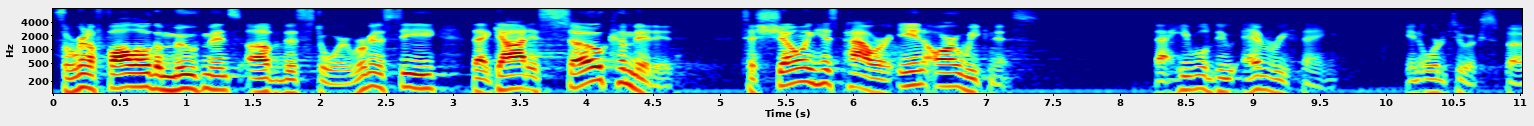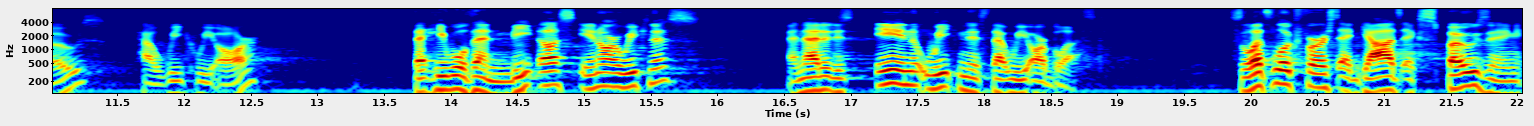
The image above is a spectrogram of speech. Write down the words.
So we're going to follow the movements of this story. We're going to see that God is so committed to showing his power in our weakness that he will do everything in order to expose how weak we are, that he will then meet us in our weakness, and that it is in weakness that we are blessed. So let's look first at God's exposing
